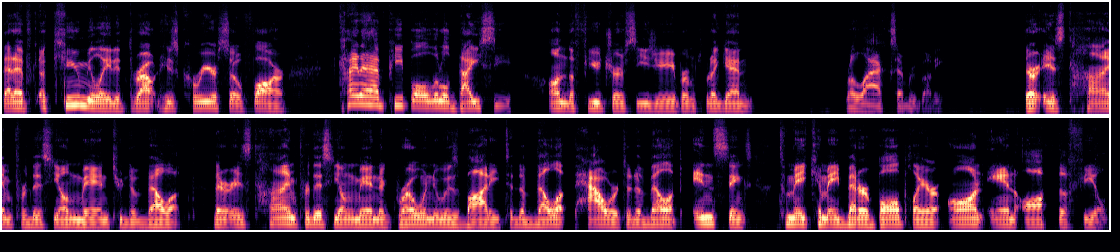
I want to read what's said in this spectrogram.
that have accumulated throughout his career so far kind of have people a little dicey on the future of CJ Abrams. But again, relax, everybody. There is time for this young man to develop. There is time for this young man to grow into his body, to develop power, to develop instincts, to make him a better ball player on and off the field.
